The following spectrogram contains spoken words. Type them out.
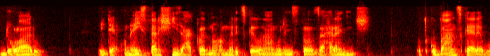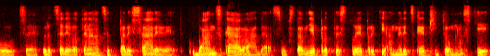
dolarů. Jde o nejstarší základnu amerického námořnictva v zahraničí. Od kubánské revoluce v roce 1959 kubánská vláda soustavně protestuje proti americké přítomnosti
